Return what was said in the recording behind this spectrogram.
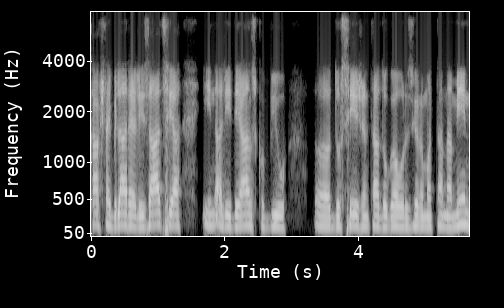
kakšna je bila realizacija in ali je dejansko bil dosežen ta dogovor oziroma ta namen.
